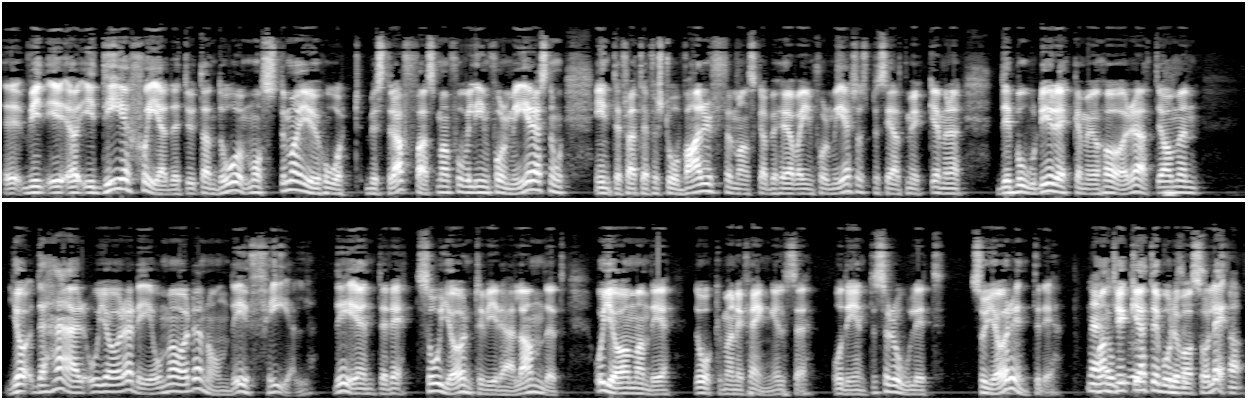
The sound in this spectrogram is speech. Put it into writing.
eh, i, i det skedet utan då måste man ju hårt bestraffas. Man får väl informeras nog, inte för att jag förstår varför man ska behöva informera så speciellt mycket men det borde ju räcka med att höra att ja men ja, det här och göra det och mörda någon det är fel. Det är inte rätt. Så gör inte vi i det här landet. Och gör man det, då åker man i fängelse. Och det är inte så roligt. Så gör inte det. Nej, Man tycker och, och, att det borde vara så lätt. Ja,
